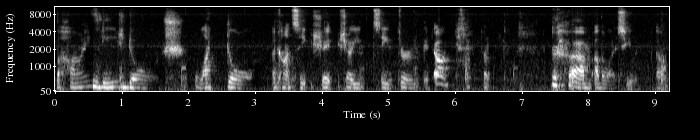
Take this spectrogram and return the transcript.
behind these doors. What door? I can't see show, show you see through. Good. Oh, um. Otherwise, you would. Um.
